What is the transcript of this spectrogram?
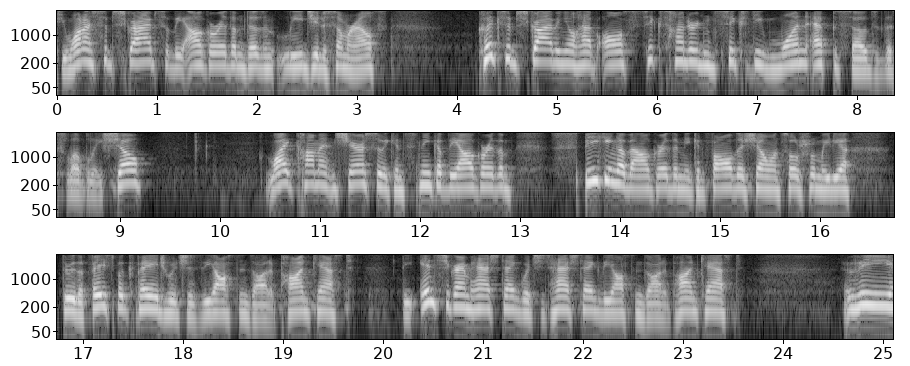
If you want to subscribe so the algorithm doesn't lead you to somewhere else, click subscribe and you'll have all 661 episodes of this lovely show. Like, comment, and share so we can sneak up the algorithm. Speaking of algorithm, you can follow the show on social media through the Facebook page, which is the Austin's Audit Podcast, the Instagram hashtag, which is hashtag the Austin's Audit Podcast, the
